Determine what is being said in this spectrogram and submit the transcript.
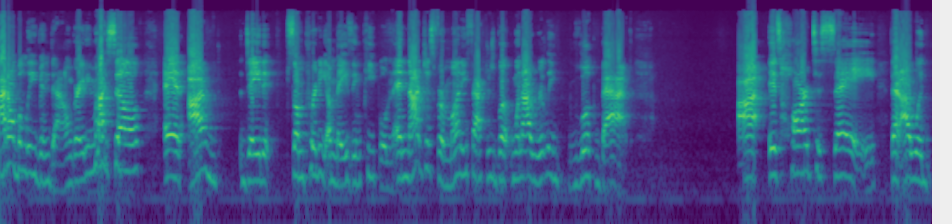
I don't believe in downgrading myself, and I've dated some pretty amazing people, and not just for money factors, but when I really look back, I it's hard to say that I would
